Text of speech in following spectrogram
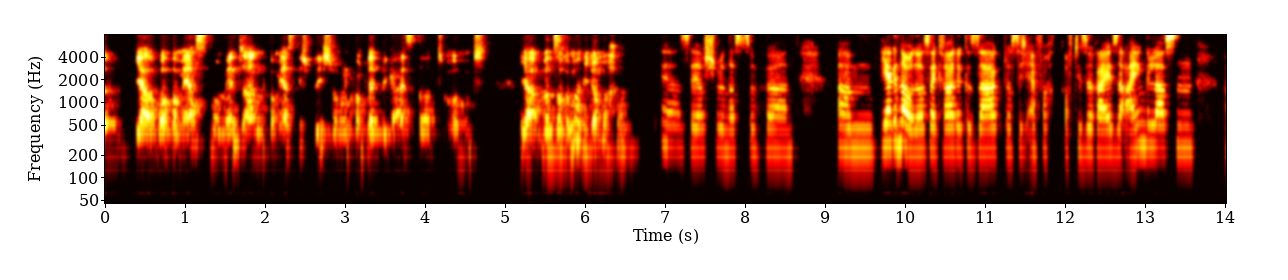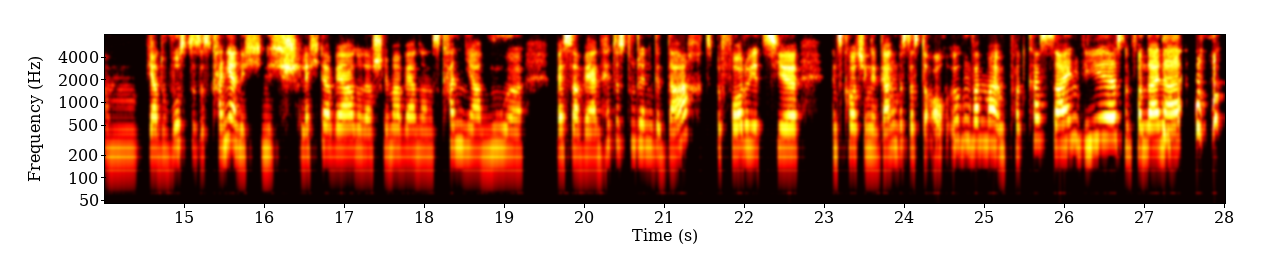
ähm, ja, war vom ersten Moment an, vom Erstgespräch schon komplett begeistert und ja, wird es auch immer wieder machen. Ja, sehr schön, das zu hören. Ähm, ja, genau, du hast ja gerade gesagt, du hast dich einfach auf diese Reise eingelassen. Ähm, ja, du wusstest, es kann ja nicht, nicht schlechter werden oder schlimmer werden, sondern es kann ja nur besser werden. Hättest du denn gedacht, bevor du jetzt hier ins Coaching gegangen bist, dass du auch irgendwann mal im Podcast sein wirst und von deiner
